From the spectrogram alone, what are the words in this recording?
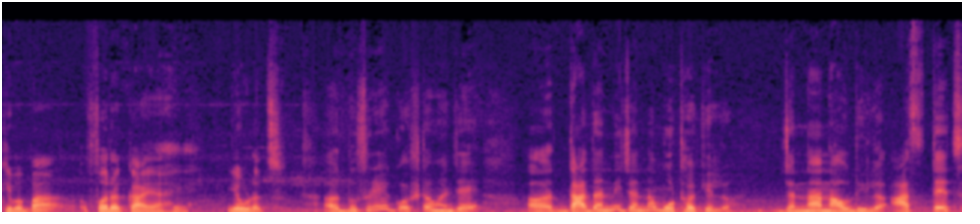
की बाबा फरक काय आहे? एवढंच. दुसरी एक गोष्ट म्हणजे दादांनी ज्यांना मोठं केलं ज्यांना नाव दिलं आज तेच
